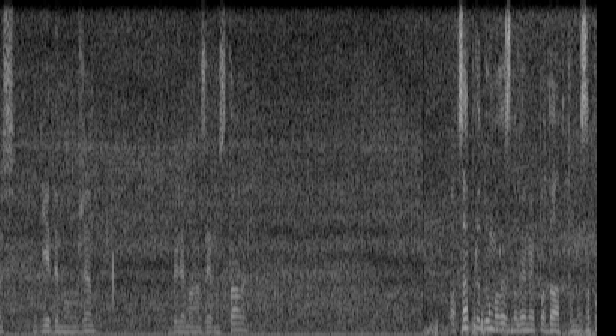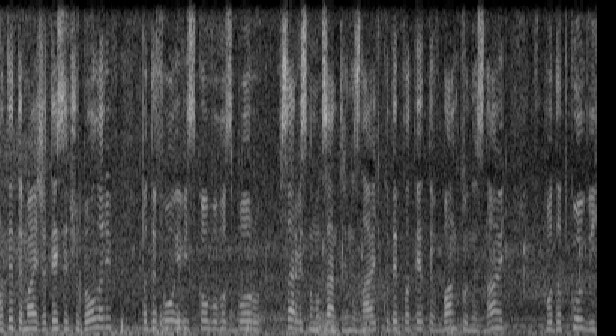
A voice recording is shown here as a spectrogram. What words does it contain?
Ось, їдемо вже. Біля магазину стали. Оце придумали з новими податками. Заплатити майже тисячу доларів ПДФО і військового збору. В сервісному центрі не знають, куди платити, в банку не знають, в податковій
